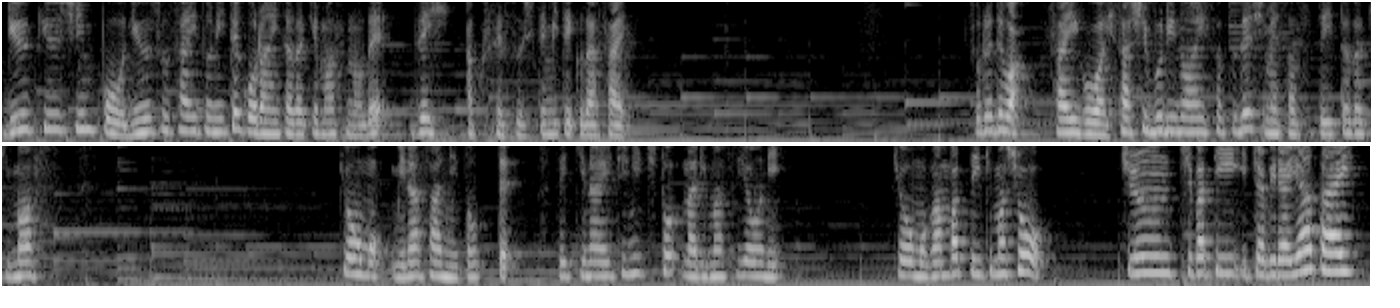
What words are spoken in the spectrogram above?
琉球新報ニュースサイトにてご覧いただけますのでぜひアクセスしてみてください。それでは最後は久しぶりの挨拶で締めさせていただきます。今日も皆さんにとって素敵な一日となりますように。今日も頑張っていきましょう。チューンチバティイチャビラヤータイ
